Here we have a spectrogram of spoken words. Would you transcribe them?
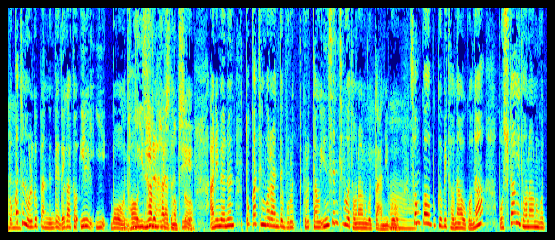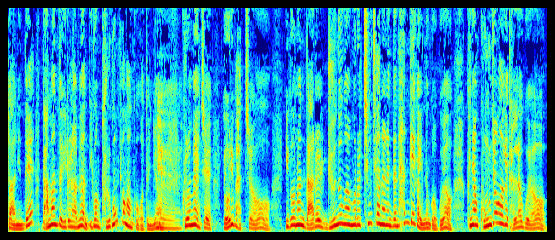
똑같은 월급 받는데 내가 더 일, 이, 뭐, 더 음, 일을 한다든지. 아니면은 똑같은 뭐 그렇다고 인센티브가 더 나오는 것도 아니고 음. 성과급이 더 나오거나 뭐 수당이 더 나오는 것도 아닌데 나만 더 일을 하면 이건 불공평한 거거든요. 예. 그러면 이제 열이 받죠. 이거는 나를 유능함으로 칭찬하는 데는 한계가 있는 거고요. 그냥 공정하게 달라고요.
